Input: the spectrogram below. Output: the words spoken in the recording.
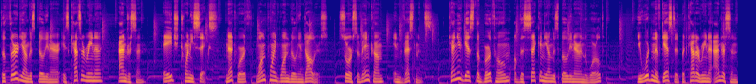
The third youngest billionaire is Katarina Andresen, age 26, net worth $1.1 billion, source of income, investments. Can you guess the birth home of the second youngest billionaire in the world? You wouldn't have guessed it, but Katarina Andresen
